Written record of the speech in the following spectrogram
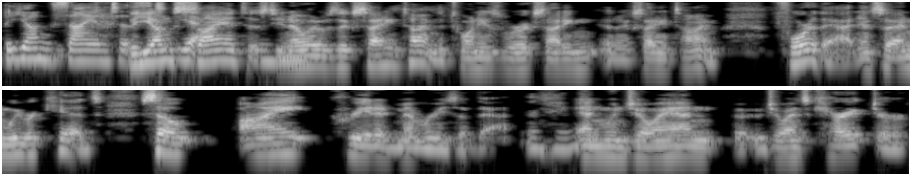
the young scientist. the young Yeah. scientist, you know, it was an exciting time. The twenties were exciting, an exciting time for that. And so, and we were kids. So I created memories of that. Mhm. And when Joanne, uh, Joanne's character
